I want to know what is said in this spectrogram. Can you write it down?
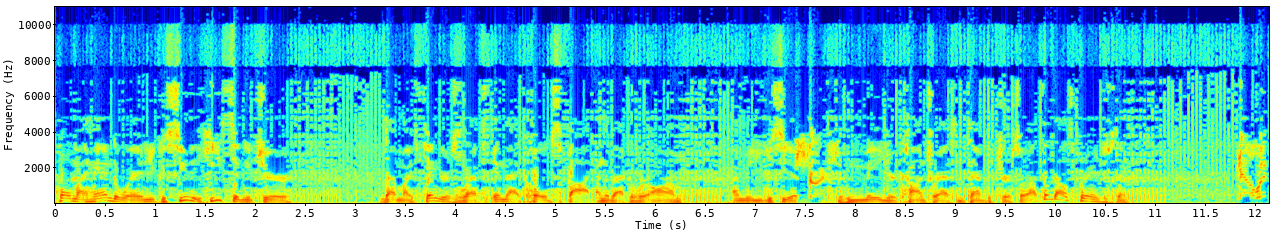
pulled my hand away, and you could see the heat signature that my fingers left in that cold spot on the back of her arm. I mean, you can see a major contrast in temperature. So I thought that was pretty interesting. Now, what,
